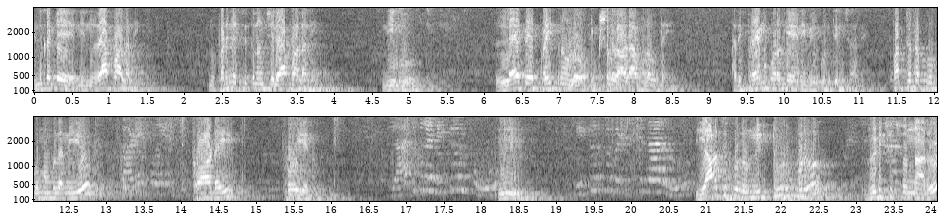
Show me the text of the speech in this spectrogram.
ఎందుకంటే నిన్ను లేపాలని నువ్వు పడిన స్థితి నుంచి లేపాలని నీవు లేపే ప్రయత్నంలో శిక్షలు అవుతాయి అది ప్రేమ కొరకే అని మీరు గుర్తించాలి. పట్టణపు గుమ్మములన్నీ పాడైపోయింది పాడైపోయెను. యాజకుల నిట్టూర్పుడు విడుచుచున్నారు.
